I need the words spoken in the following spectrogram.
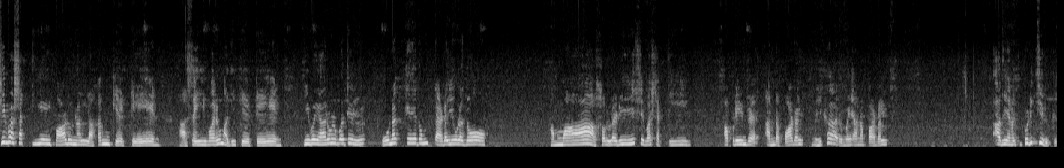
சிவசக்தியை பாடுநல் அகம் கேட்டேன். அசைவரும் அதி கேட்டேன் இவை அருள்வதில் உனக்கேதும் தடையுள்ளதோ அம்மா சொல்லடி சிவசக்தி. அப்படின்ற அந்த பாடல் மிக அருமையான பாடல். அது எனக்கு பிடிச்சிருக்கு.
